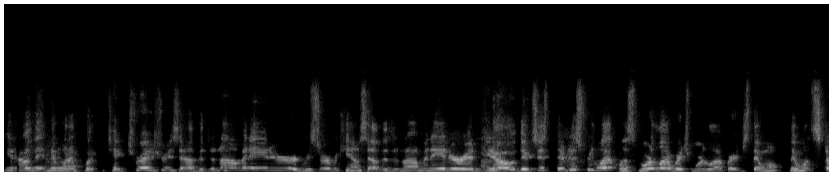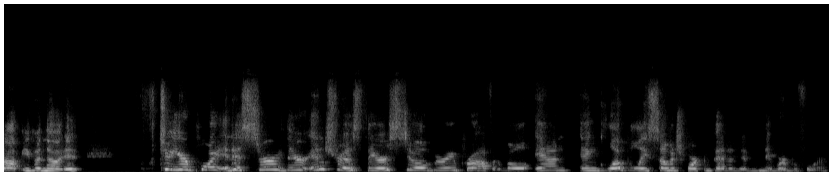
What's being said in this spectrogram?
you know they, they want to put take treasuries out of the denominator and reserve accounts out of the denominator, and you know they're just they're just relentless. More leverage, more leverage. They won't they won't stop, even though it. To your point, it has served their interest. They are still very profitable and and globally so much more competitive than they were before.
